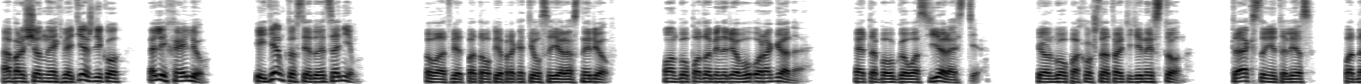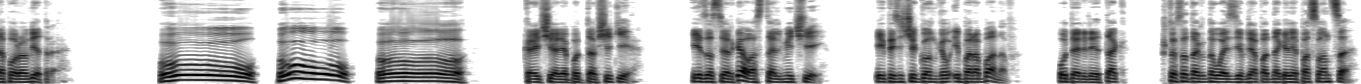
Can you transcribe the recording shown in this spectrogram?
обращенные к мятежнику Ли Хайлю, и тем, кто следует за ним. В ответ по толпе прокатился яростный рев. Он был подобен реву урагана. Это был голос ярости. И он был похож на отвратительный стон. Так стонет лес под напором ветра. у у у кричали бунтовщики. И засверкала сталь мечей. И тысячи гонгов и барабанов ударили так, что содрогнулась земля под ногами посланца.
